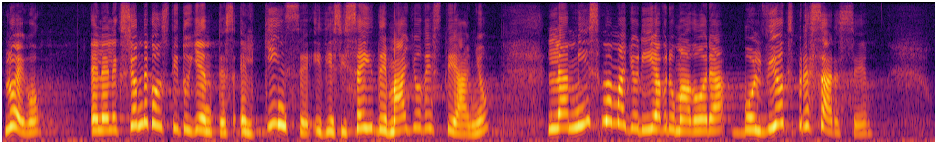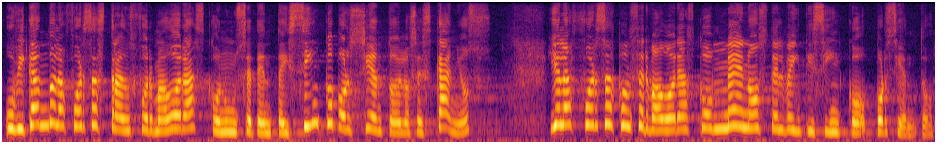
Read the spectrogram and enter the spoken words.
Luego, en la elección de constituyentes el 15 y 16 de mayo de este año, la misma mayoría abrumadora volvió a expresarse ubicando las fuerzas transformadoras con un 75% de los escaños y a las fuerzas conservadoras con menos del 25%.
